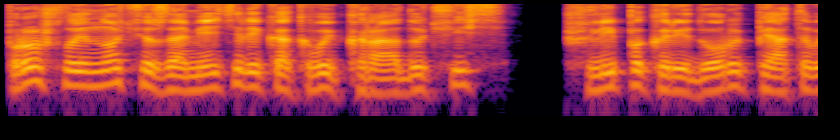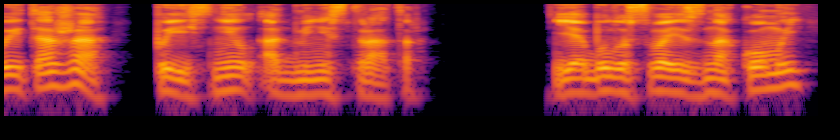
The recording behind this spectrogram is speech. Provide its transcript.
Прошлой ночью заметили, как вы, крадучись, шли по коридору пятого этажа», — пояснил администратор. «Я был у своей знакомой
